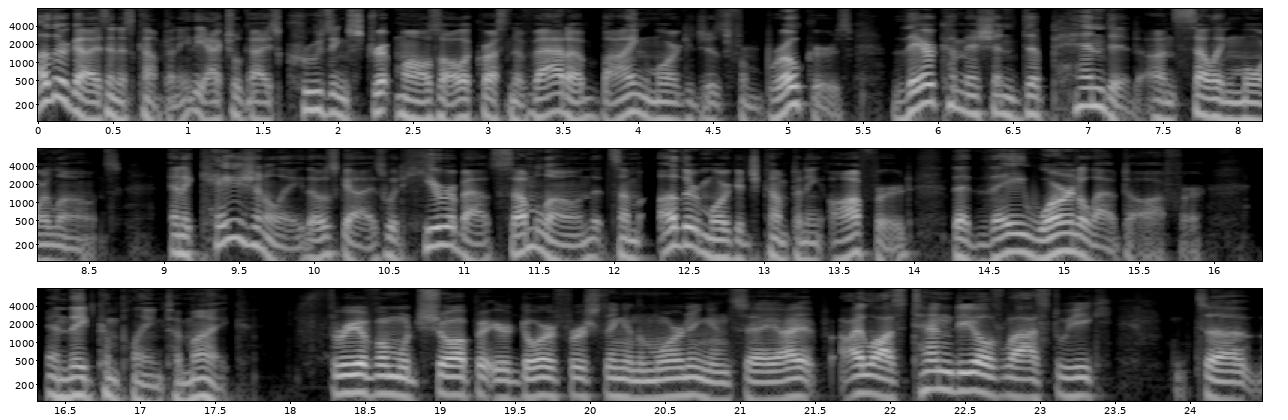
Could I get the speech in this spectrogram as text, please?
other guys in his company, the actual guys cruising strip malls all across Nevada buying mortgages from brokers, their commission depended on selling more loans. And occasionally, those guys would hear about some loan that some other mortgage company offered that they weren't allowed to offer, and they'd complain to Mike three of them would show up at your door first thing in the morning and say, "I I lost ten deals last week to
